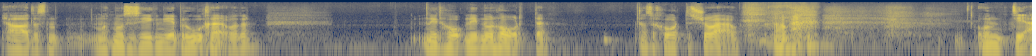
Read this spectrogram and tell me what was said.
ja, das, man muss es irgendwie brauchen, oder? Nicht, nicht nur horten. Also ich horte es schon auch. Aber und die das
